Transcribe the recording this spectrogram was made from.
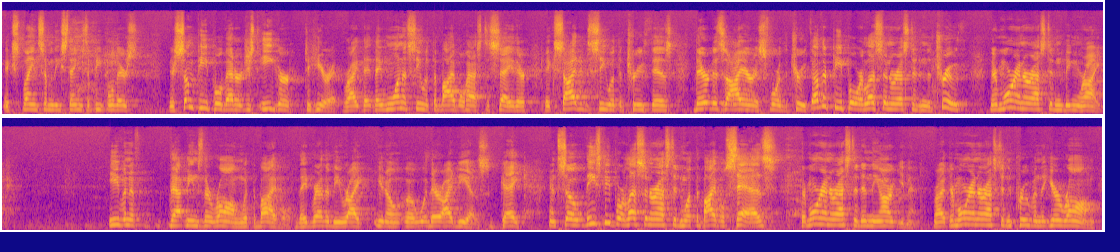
explain some of these things to people, there's, there's some people that are just eager to hear it, right? They, they want to see what the Bible has to say. They're excited to see what the truth is. Their desire is for the truth. Other people are less interested in the truth, they're more interested in being right. Even if that means they're wrong with the Bible. They'd rather be right, you know, uh, with their ideas, okay? And so these people are less interested in what the Bible says they're more interested in the argument, right? They're more interested in proving that you're wrong,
